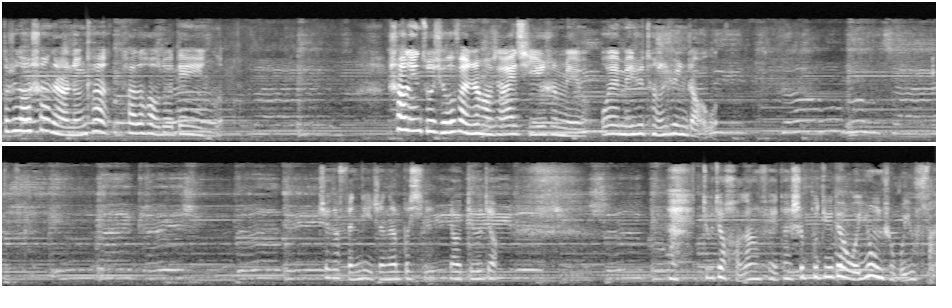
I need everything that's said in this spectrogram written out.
不知道上哪儿能看他的好多电影了。少林足球，反正好像爱奇艺是没有，我也没去腾讯找过。这个粉底真的不行，要丢掉。哎，丢掉好浪费，但是不丢掉我用着我又烦。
